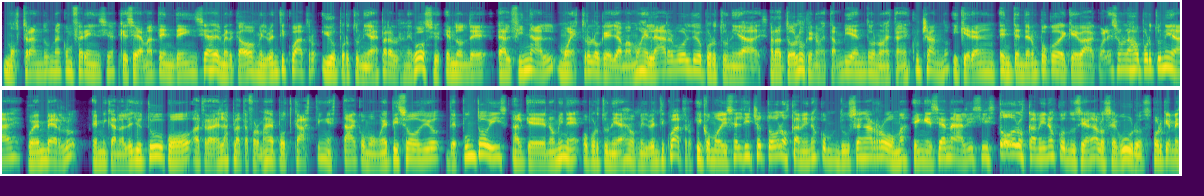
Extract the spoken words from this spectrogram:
mostrando una conferencia que se llama Tendencias del Mercado 2024 y Oportunidades para los Negocios, en donde al final muestro lo que llamamos el árbol de oportunidades. Para todos los que nos están viendo, nos están escuchando y quieran entender un poco de qué va, cuáles son las oportunidades, pueden verlo en mi canal de YouTube o a través de las plataformas de podcasting. Está como un episodio de Punto Biz al que denominé Oportunidades 2024. Y como dice el dicho, todos los caminos conducen a Roma. En ese análisis, todos los caminos conducían a los seguros, porque me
